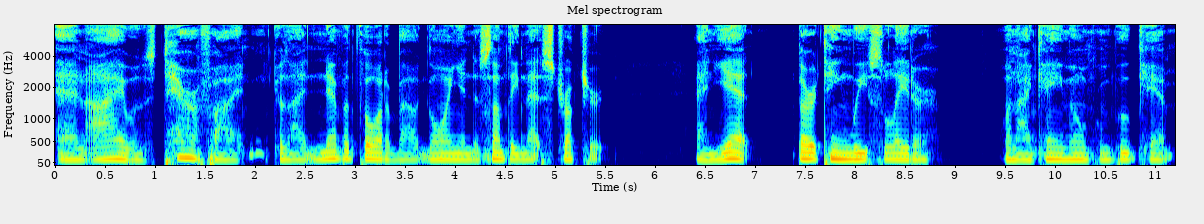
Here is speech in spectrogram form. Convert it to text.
And I was terrified because I never thought about going into something that structured. And yet, 13 weeks later, when I came home from boot camp,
